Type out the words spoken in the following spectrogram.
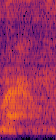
Wow.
